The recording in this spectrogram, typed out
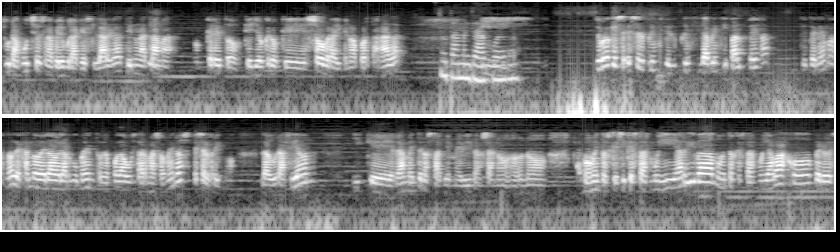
dura mucho, es una película que es larga, tiene una trama en concreto que yo creo que sobra y que no aporta nada. Totalmente de acuerdo. Y yo creo que es, es el el la principal pega que tenemos, ¿no? dejando de lado el argumento que pueda gustar más o menos, es el ritmo, la duración y que realmente no está bien medida. O sea, no, no, hay momentos que sí que estás muy arriba, momentos que estás muy abajo, pero es-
